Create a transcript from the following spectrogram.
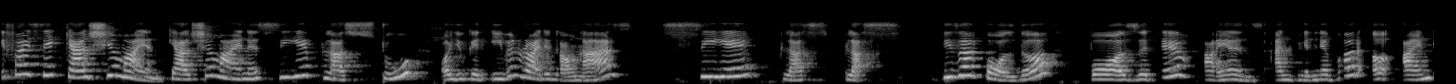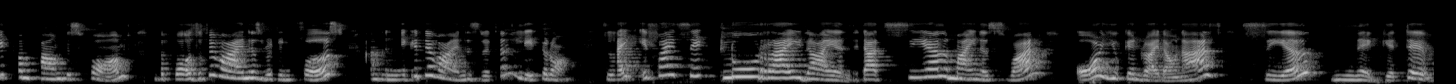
If I say calcium ion, calcium ion is Ca plus 2 or you can even write it down as Ca plus plus. These are called the positive ions. And whenever a ionic compound is formed the positive ion is written first and the negative ion is written later on. Like if i say chloride ion that's cl minus 1 or you can write down as cl negative.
